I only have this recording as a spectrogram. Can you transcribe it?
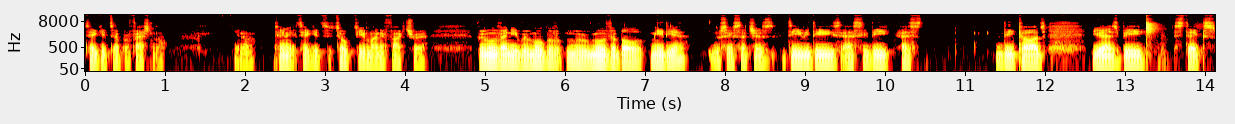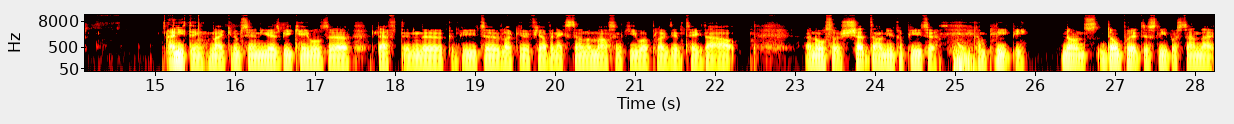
take it to a professional. You know take it, take it to talk to your manufacturer. Remove any removable removable media say such as DVDs SCD SD cards USB sticks anything like you know I'm saying USB cables that are left in the computer like if you have an external mouse and keyboard plugged in take that out and also shut down your computer completely. Non, don't put it to sleep or stand by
